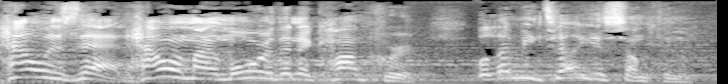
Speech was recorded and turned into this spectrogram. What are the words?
how is that? How am I more than a conqueror? Well, let me tell you something.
